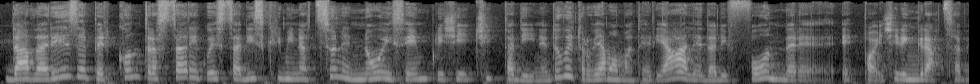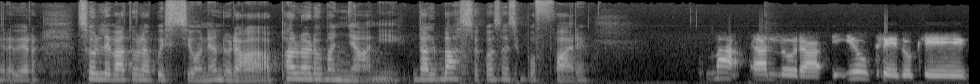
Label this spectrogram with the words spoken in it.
da Varese, per contrastare questa discriminazione noi semplici cittadine? Dove troviamo materiale da diffondere? E poi ci ringrazia per aver sollevato la questione. Allora, Paolo Romagnani, dal basso cosa si può fare? Ma allora, io credo che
